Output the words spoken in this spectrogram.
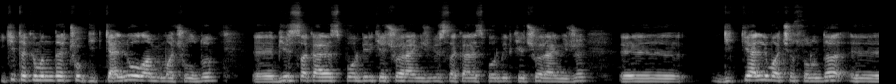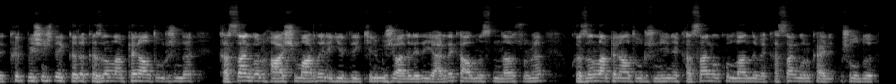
iki takımın da çok gitgelli olan bir maç oldu. E, bir Sakaryaspor, bir Keçiören gücü, bir Sakaryaspor, bir Keçiören gücü. E, gitgelli maçın sonunda e, 45. dakikada kazanılan penaltı vuruşunda Kasango'nun Haşim Arda ile girdiği ikili mücadelede yerde kalmasından sonra kazanılan penaltı vuruşunu yine Kasango kullandı ve Kasango'nun kaydetmiş olduğu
